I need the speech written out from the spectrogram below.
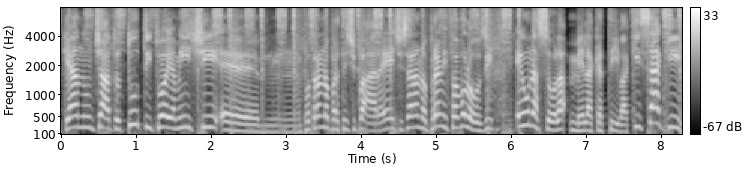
che ha annunciato tutti i i tuoi amici ehm, potranno partecipare e ci saranno premi favolosi e una sola mela cattiva. Chissà chi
